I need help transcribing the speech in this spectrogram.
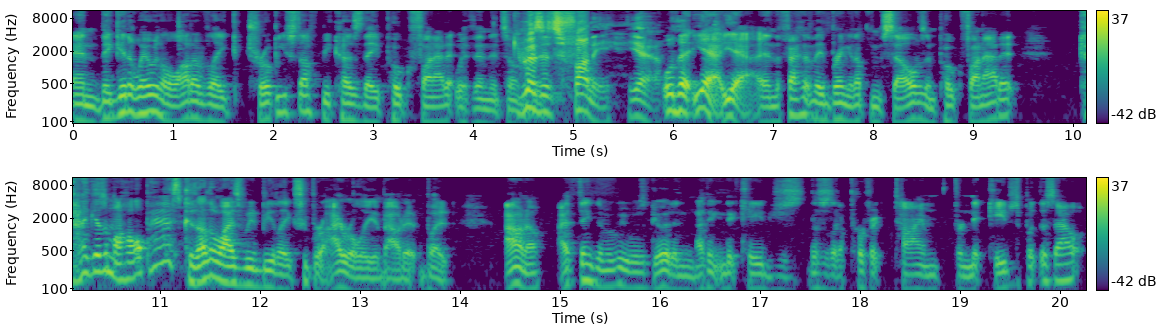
And they get away with a lot of like tropey stuff because they poke fun at it within its own because it's funny. Yeah. well that yeah yeah. And the fact that they bring it up themselves and poke fun at it kind of gives them a hall pass because otherwise we'd be like super eye rolly about it. But i don't know. I think the movie was good and i think nic cage this is like a perfect time for nic cage to put this out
